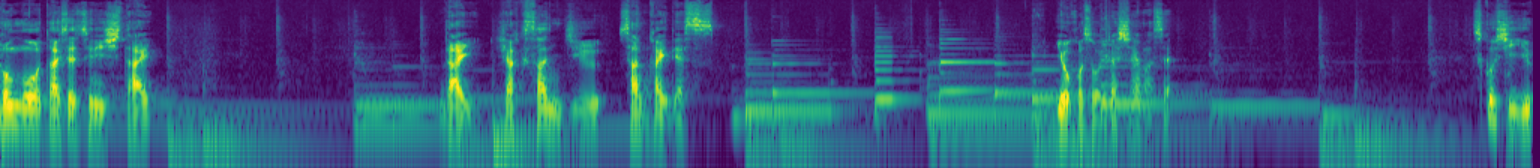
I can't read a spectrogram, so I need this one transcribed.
本語を大切にしたい。第133回です。ようこそいらっしゃいませ。少しゆっ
